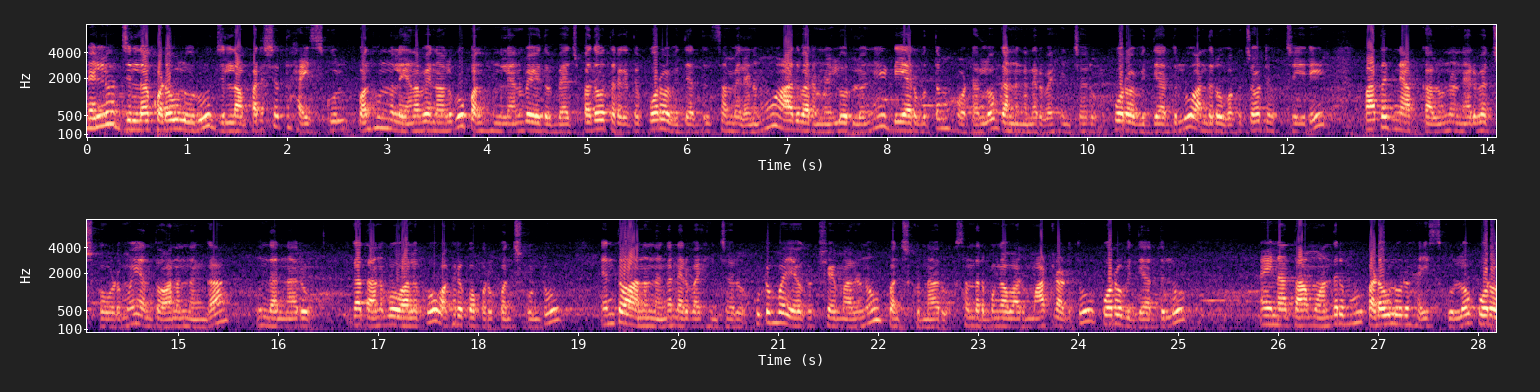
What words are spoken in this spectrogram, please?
నెల్లూరు జిల్లా కొడవలూరు జిల్లా పరిషత్ హై స్కూల్ పంతొమ్మిది వందల ఎనభై నాలుగు పంతొమ్మిది వందల ఎనభై ఐదు బ్యాచ్ పదవ తరగతి పూర్వ విద్యార్థుల సమ్మేళనము ఆదివారం నెల్లూరులోని డిఆర్ ఉత్తమ్ హోటల్లో ఘనంగా నిర్వహించారు. పూర్వ విద్యార్థులు అందరూ ఒకచోట చేరి పాత జ్ఞాపకాలను నెరవేర్చుకోవడము ఎంతో ఆనందంగా ఉందన్నారు. గత అనుభవాలకు ఒకరికొకరు పంచుకుంటూ ఎంతో ఆనందంగా నిర్వహించారు. కుటుంబ యోగక్షేమాలను పంచుకున్నారు. సందర్భంగా వారు మాట్లాడుతూ పూర్వ విద్యార్థులు అయిన తాము అందరము కడవలూరు హై స్కూల్లో పూర్వ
